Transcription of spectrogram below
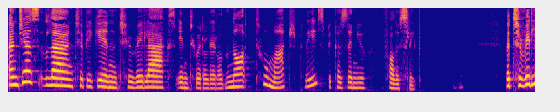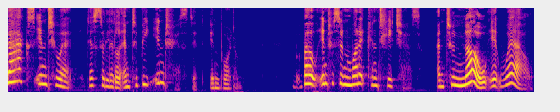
and just learn to begin to relax into it a little, not too much, please, because then you fall asleep. But to relax into it just a little and to be interested in boredom, about interested in what it can teach us and to know it well.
